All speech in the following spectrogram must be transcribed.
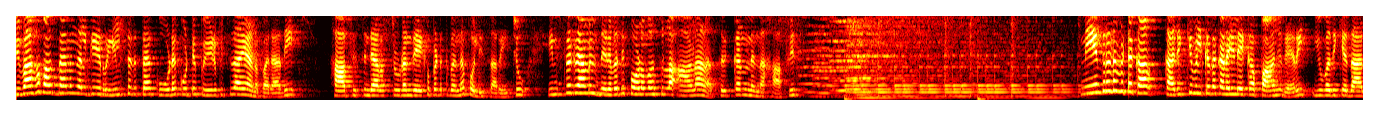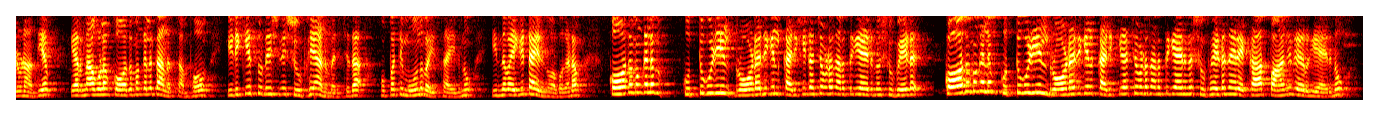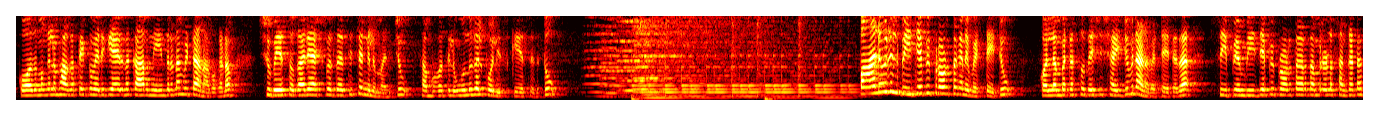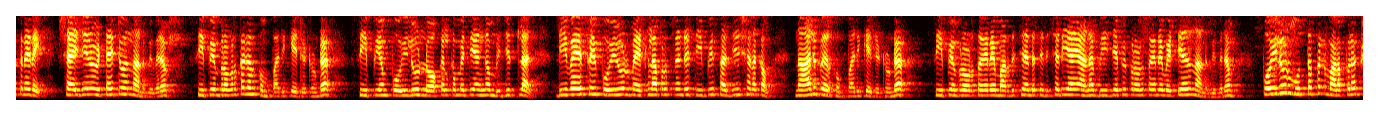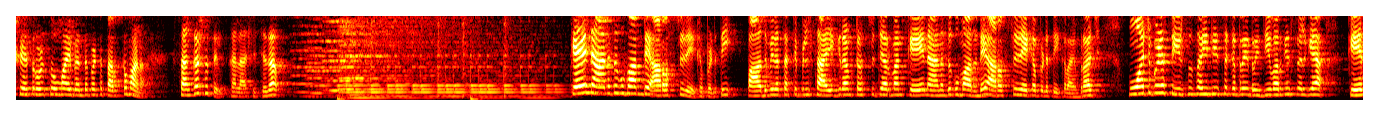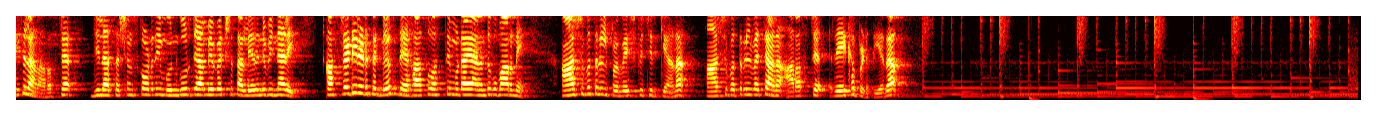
വിവാഹ വാഗ്ദാനം നൽകി റീൽസ് എടുത്ത് കൂടെ കൂട്ടി പീഡിപ്പിച്ചതായാണ് പരാതി. ഹാഫിസിന്റെ അറസ്റ്റ് ഉടൻ രേഖപ്പെടുത്തുമെന്ന് പോലീസ് അറിയിച്ചു. ഇൻസ്റ്റഗ്രാമിൽ നിരവധി ഫോളോവേഴ്സ് ഫോളോവേഴ്സുള്ള ആളാണ് തൃക്കണ്ണൻ എന്ന ഹാഫിസ്. നിയന്ത്രണം വിട്ട കാർ കരിക്ക് വിൽക്കുന്ന കടയിലേക്ക് പാഞ്ഞു കയറി. യുവതിക്ക് ദാരുണാന്ത്യം. എറണാകുളം കോതമംഗലത്താണ് സംഭവം. ഇടുക്കി സ്വദേശിനി ശുഭയാണ് മരിച്ചത്. മുപ്പത്തിമൂന്ന് വയസ്സായിരുന്നു. ഇന്ന് വൈകിട്ടായിരുന്നു അപകടം. കോതമംഗലം കുത്തുകുഴിയിൽ റോഡരികിൽ കരിക്ക് കച്ചവടം നടത്തുകയായിരുന്നു ശുഭയുടെ കോതമംഗലം കുത്തുകുഴിയിൽ റോഡരികിൽ കരിക്ക് കച്ചവടം നടത്തുകയായിരുന്ന ശുഭയുടെ നേരെ കാർ പാഞ്ഞു കയറുകയായിരുന്നു. കോതമംഗലം ഭാഗത്തേക്ക് വരികയായിരുന്ന കാർ നിയന്ത്രണം വിട്ടാണ് അപകടം. ശുഭയെ സ്വകാര്യ ആശുപത്രി എത്തിച്ചെങ്കിലും മരിച്ചു. സംഭവത്തിൽ ഊന്നുകൽ പോലീസ് കേസെടുത്തു. പാനൂരിൽ ബി ജെ പി പ്രവർത്തകന് വെട്ടേറ്റു. കൊല്ലമ്പറ്റ സ്വദേശി ഷൈജുവിനാണ് വെട്ടേറ്റത്. C P M B J P പ്രവർത്തകർ തമ്മിലുള്ള സംഘട്ടനത്തിനിടെ ഷൈജുവിന് വെട്ടേറ്റുവെന്നാണ് വിവരം. സി പി എം പ്രവർത്തകർക്കും പരിക്കേറ്റിട്ടുണ്ട്. C P M Poyilur local committee അംഗം വിജിത് ലാൽ ഡിവൈഎഫ്ഐ പൊയിലൂർ മേഖലാ പ്രസിഡന്റ് ടി പി സജീഷ് അടക്കം നാലു പേർക്കും പരിക്കേറ്റിട്ടുണ്ട്. സി പി എം പ്രവർത്തകരെ മർദ്ദിച്ചതിന്റെ തിരിച്ചടിയായാണ് ബി ജെ പി പ്രവർത്തകരെ വെട്ടിയതെന്നാണ് വിവരം. പൊയിലൂർ മുത്തപ്പൻ മടപ്പുര ക്ഷേത്രോത്സവവുമായി ബന്ധപ്പെട്ട തർക്കമാണ് സംഘർഷത്തിൽ കലാശിച്ചത്. കെ എൻ ആനന്ദകുമാറിന്റെ അറസ്റ്റ് രേഖപ്പെടുത്തി. പാതുവില തട്ടിപ്പിൽ Saigram trust chairman K N ആനന്ദകുമാറിന്റെ arrest രേഖപ്പെടുത്തി. Crime branch Muvattupuzha seed society secretary Riji Varghese നൽകിയ കേസിലാണ് അറസ്റ്റ്. ജില്ലാ സെഷൻസ് കോടതി മുൻകൂർ ജാമ്യാപേക്ഷ തള്ളിയതിന് പിന്നാലെ കസ്റ്റഡിയിലെടുത്തെങ്കിലും ദേഹാസ്വാസ്ഥ്യമുണ്ടായ അനന്തകുമാറിനെ ആശുപത്രിയിൽ പ്രവേശിപ്പിച്ചിരിക്കുകയാണ്. ആശുപത്രിയിൽ വെച്ചാണ് അറസ്റ്റ് രേഖപ്പെടുത്തിയത്.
